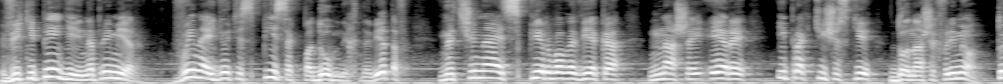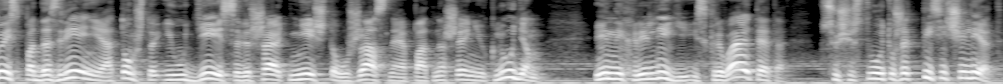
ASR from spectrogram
В Википедии, например, вы найдете список подобных наветов, начиная с первого века нашей эры и практически до наших времен. То есть подозрение о том, что иудеи совершают нечто ужасное по отношению к людям иных религий и скрывают это, существует уже тысячи лет.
